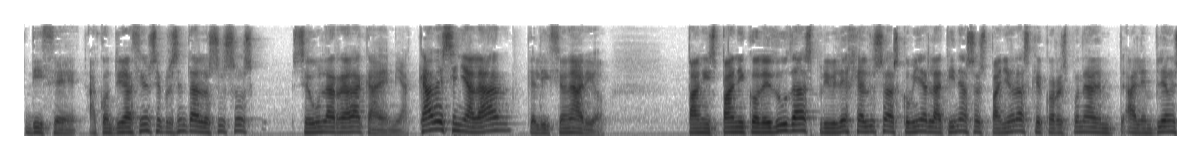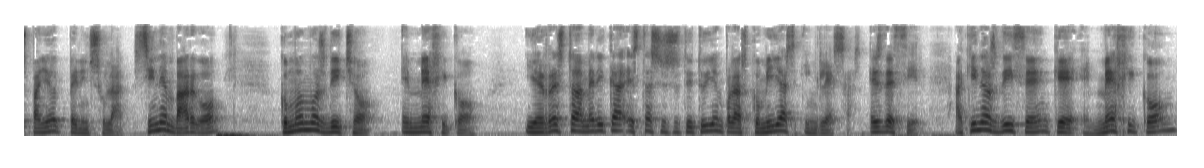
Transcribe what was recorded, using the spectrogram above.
dice, a continuación se presentan los usos según la Real Academia. Cabe señalar que el diccionario panhispánico de dudas privilegia el uso de las comillas latinas o españolas que corresponden al empleo en español peninsular. Sin embargo, como hemos dicho en México y el resto de América, estas se sustituyen por las comillas inglesas. Es decir, aquí nos dicen que en México,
